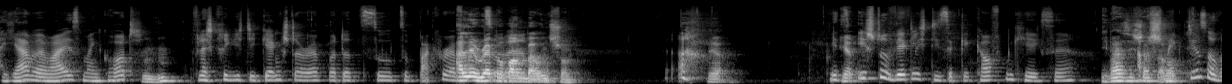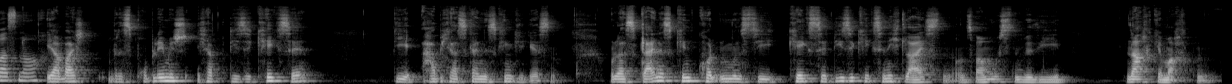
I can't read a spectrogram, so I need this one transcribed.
Ah ja, wer weiß, mein Gott. Vielleicht kriege ich die Gangster-Rapper dazu zu Backrap. Alle Rapper waren bei uns schon. Ja. Jetzt Ja. isst du wirklich diese gekauften Kekse. Ich weiß nicht, Ach, Schatz, aber. schmeckt dir sowas noch? Ja, aber ich, das Problem ist, ich habe diese Kekse, die habe ich als kleines Kind gegessen. Und als kleines Kind konnten wir uns die Kekse, diese Kekse nicht leisten. Und zwar mussten wir die nachgemachten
